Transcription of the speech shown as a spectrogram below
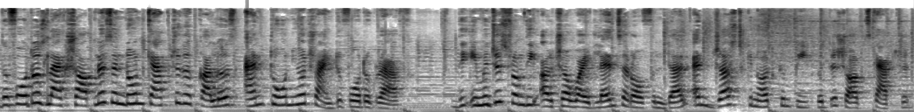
The photos lack sharpness and don't capture the colors and tone you're trying to photograph. The images from the ultra-wide lens are often dull and just cannot compete with the shots captured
